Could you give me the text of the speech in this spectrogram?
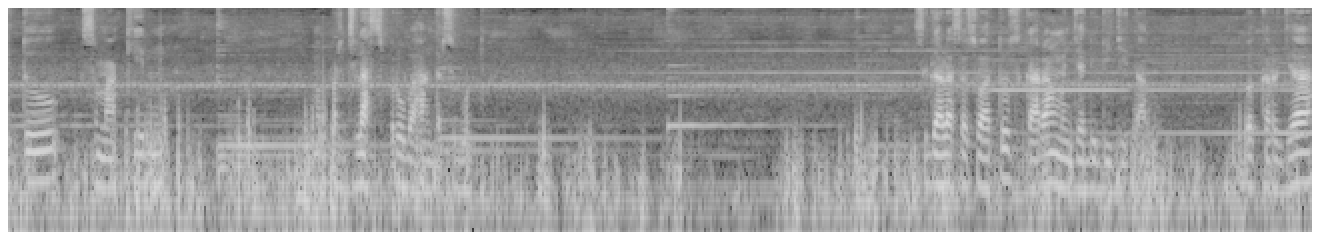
itu semakin memperjelas perubahan tersebut. Segala sesuatu sekarang menjadi digital. Bekerja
